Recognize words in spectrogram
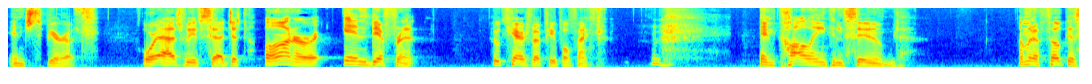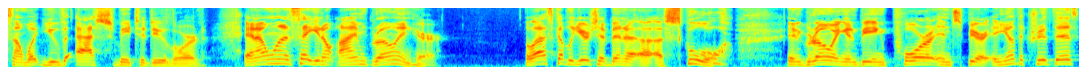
in spirit. Or as we've said, just honor indifferent. Who cares what people think? and calling consumed. I'm going to focus on what you've asked me to do, Lord. And I want to say, you know, I'm growing here. The last couple of years have been a, a school in growing and being poor in spirit. And you know, the truth is,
